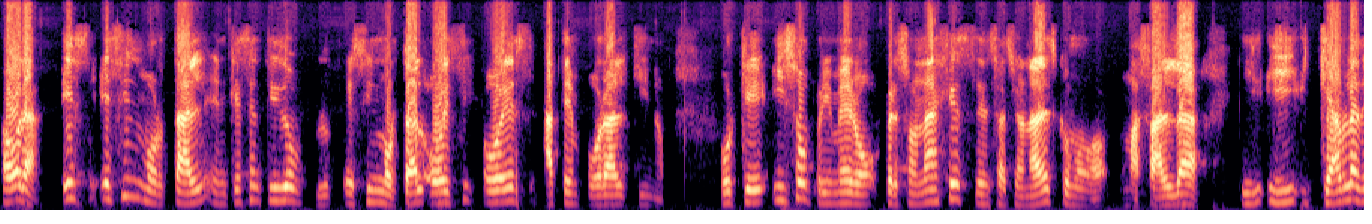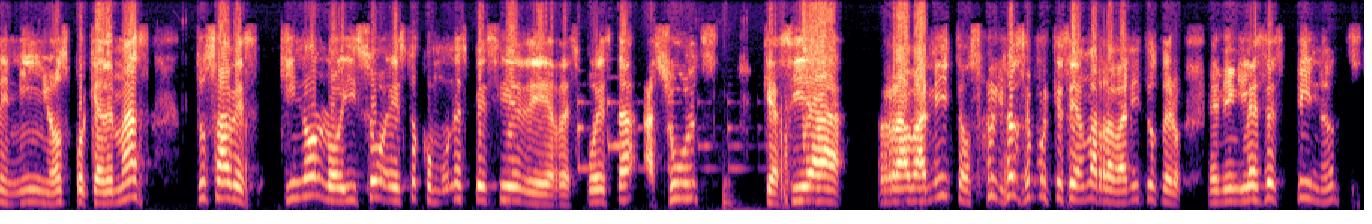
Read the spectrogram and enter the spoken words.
Ahora, ¿es, ¿es inmortal? ¿En qué sentido es inmortal o es, o es atemporal Kino? Porque hizo primero personajes sensacionales como Mafalda y, y, que habla de niños, porque además, tú sabes, Kino lo hizo esto como una especie de respuesta a Schultz, que hacía rabanitos, no sé por qué se llama rabanitos, pero en inglés es peanuts,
